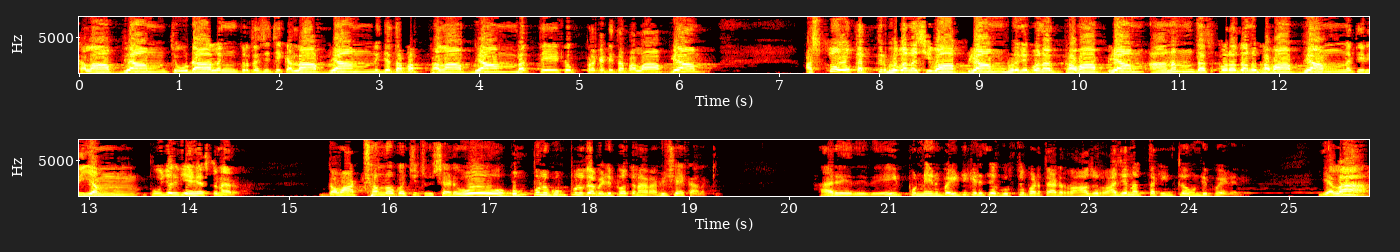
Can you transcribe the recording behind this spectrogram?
కళాభ్యాం చూడాలంకృత శిచి కళాభ్యాం నిజతప ఫలాభ్యాం భక్తేషు ప్రకటిత ఫలాభ్యాం. అస్తో అష్టోకత్రిభువన శివాభ్యాం హృది పునర్భవాభ్యాం ఆనందస్ఫురదనుభవాభ్యాం నతిరియం. పూజలు చేసేస్తున్నారు. గవాక్షంలోకి వచ్చి చూశాడు. ఓ గుంపులు గుంపులుగా వెళ్ళిపోతున్నారు అభిషేకాలకి. అరే రే ఇప్పుడు నేను బయటికి వెడితే గుర్తుపడతాడు రాజు రాజనర్తకి ఇంట్లో ఉండిపోయాడని. ఎలా?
